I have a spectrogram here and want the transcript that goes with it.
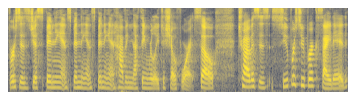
versus just spending it and spending it and spending it and having nothing really to show for it. So travis is super super excited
